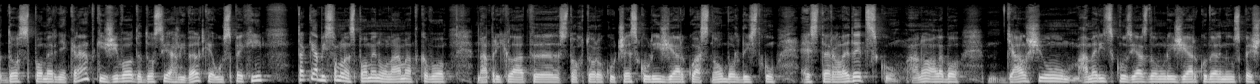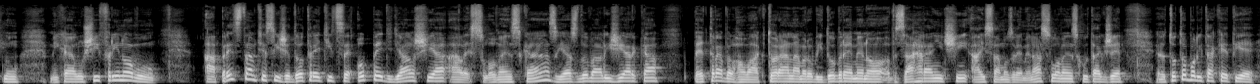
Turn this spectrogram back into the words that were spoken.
dosť pomerne krátky život dosiahli veľké úspechy. Tak ja by som len spomenul námatkovo napríklad e, z tohto roku českú lyžiarku a snowboardistku Ester Ledecku, áno, alebo ďalšiu americkú zjazdovú lyžiarku veľmi úspešnú Michailu Šifrinovú, a predstavte si, že do tretice opäť ďalšia, ale slovenská zjazdová lyžiarka Petra Vlhová, ktorá nám robí dobré meno v zahraničí, aj samozrejme na Slovensku. Takže e, toto boli také tie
